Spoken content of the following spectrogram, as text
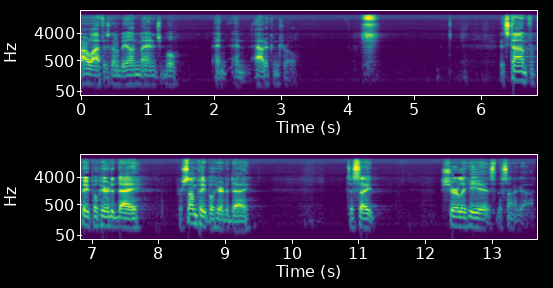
our life is going to be unmanageable and, and out of control. It's time for people here today, for some people here today, to say, Surely He is the Son of God.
